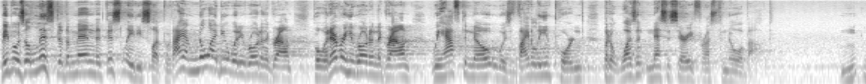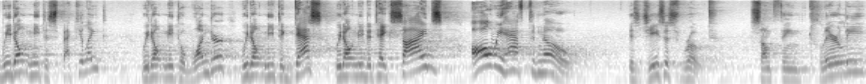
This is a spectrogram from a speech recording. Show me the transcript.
Maybe it was a list of the men that this lady slept with. I have no idea what he wrote in the ground, but whatever he wrote in the ground, we have to know it was vitally important, but it wasn't necessary for us to know about. We don't need to speculate. We don't need to wonder. We don't need to guess. We don't need to take sides. All we have to know is Jesus wrote something clearly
